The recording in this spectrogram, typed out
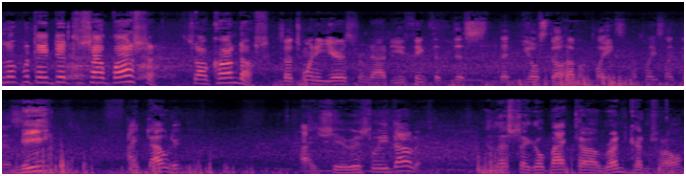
Look what they did to South Boston. South condos. So 20 years from now, do you think that this that you'll still have a place in a place like this? Me? I doubt it. I seriously doubt it. Unless they go back to rent control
